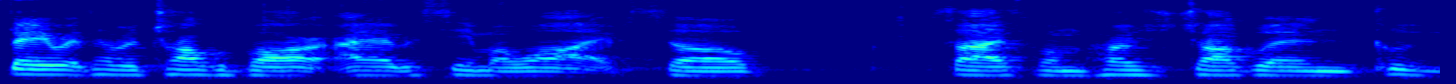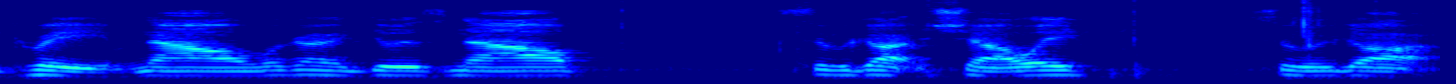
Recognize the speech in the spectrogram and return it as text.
favorite type of chocolate bar I ever seen in my life. So, besides from Hershey's chocolate and cookie cream. Now, we're gonna do this now. So we got, shall we? So we got.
